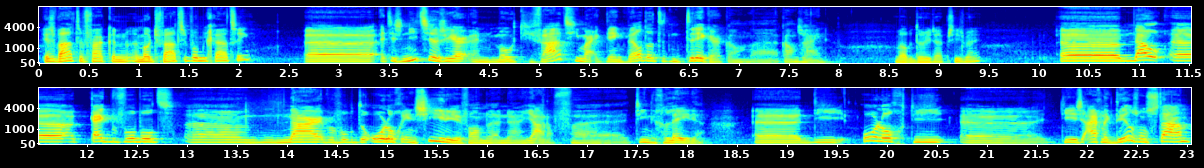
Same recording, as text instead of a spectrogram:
is water vaak een, een motivatie voor migratie? Het is niet zozeer een motivatie, maar ik denk wel dat het een trigger kan, kan zijn. Wat bedoel je daar precies mee? Eh, nou, kijk bijvoorbeeld eh, naar bijvoorbeeld de oorlog in Syrië van een jaar of tien geleden. Eh, die oorlog die, eh, die is eigenlijk deels ontstaan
